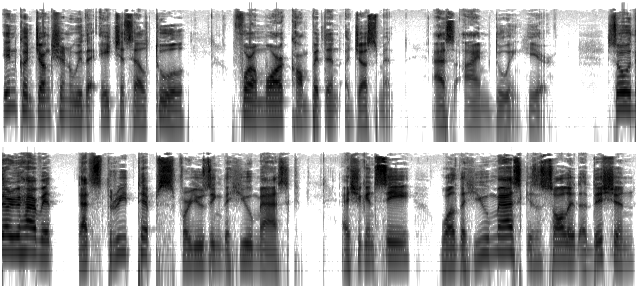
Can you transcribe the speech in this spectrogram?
in conjunction with the HSL tool for a more competent adjustment, as I'm doing here. So there you have it. That's three tips for using the hue mask. As you can see, while the hue mask is a solid addition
